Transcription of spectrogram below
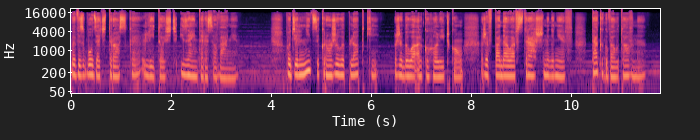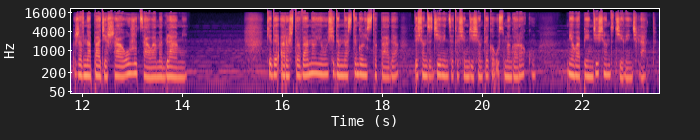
by wzbudzać troskę, litość i zainteresowanie. Po dzielnicy krążyły plotki, że była alkoholiczką, że wpadała w straszny gniew, tak gwałtowny, że w napadzie szału rzucała meblami. Kiedy aresztowano ją 17 listopada 1988 roku, miała 59 lat.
